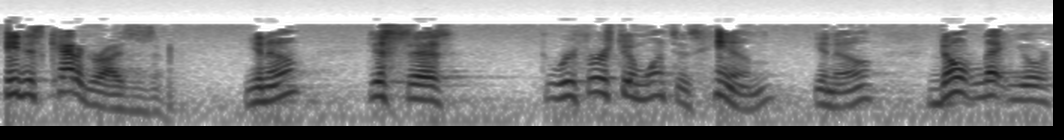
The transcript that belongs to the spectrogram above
He just categorizes him. You know? Just says, refers to him once as him, you know. Don't let your,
